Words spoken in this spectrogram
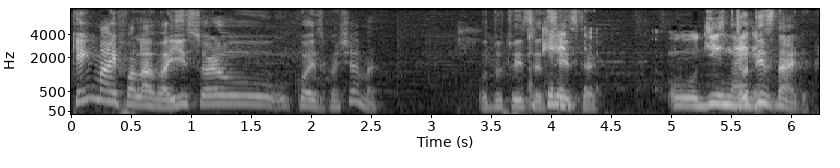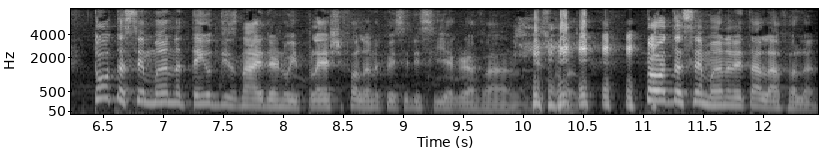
Quem mais falava isso era o, o coisa, como chama? O do Twisted Aquele- Sister. O Disney. O D. Snyder. Toda semana tem o D. Snyder no Whiplash falando que o ACDC ia gravar. Toda semana ele tá lá falando.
